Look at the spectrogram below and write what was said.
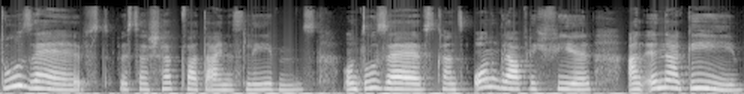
Du selbst bist der Schöpfer deines Lebens und du selbst kannst unglaublich viel an Energie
